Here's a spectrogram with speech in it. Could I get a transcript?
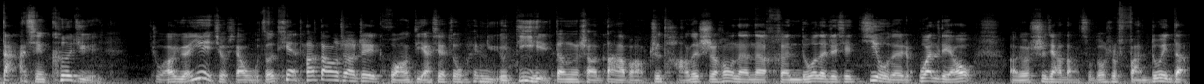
大型科举，主要原因就像武则天，她当上这皇帝，而且作为女帝登上大宝之堂的时候呢，那很多的这些旧的官僚啊，就世家大族都是反对的。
